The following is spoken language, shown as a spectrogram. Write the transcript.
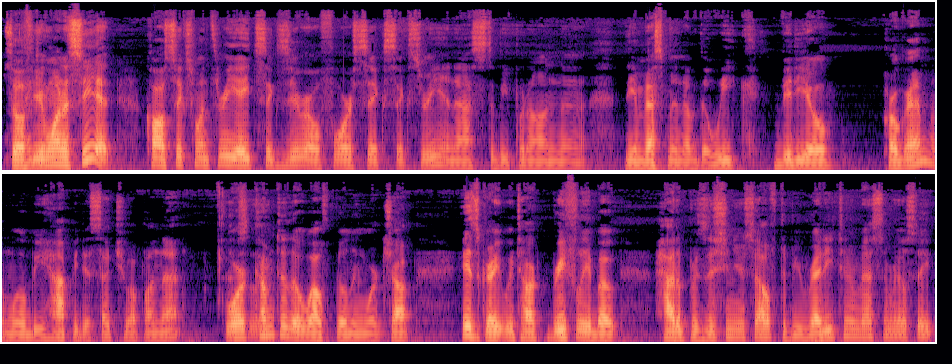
So if you, you. want to see it, call 613-860-4663 and ask to be put on uh, the investment of the week video program, and we'll be happy to set you up on that. Or come to the wealth building workshop. It's great. We talked briefly about how to position yourself to be ready to invest in real estate,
